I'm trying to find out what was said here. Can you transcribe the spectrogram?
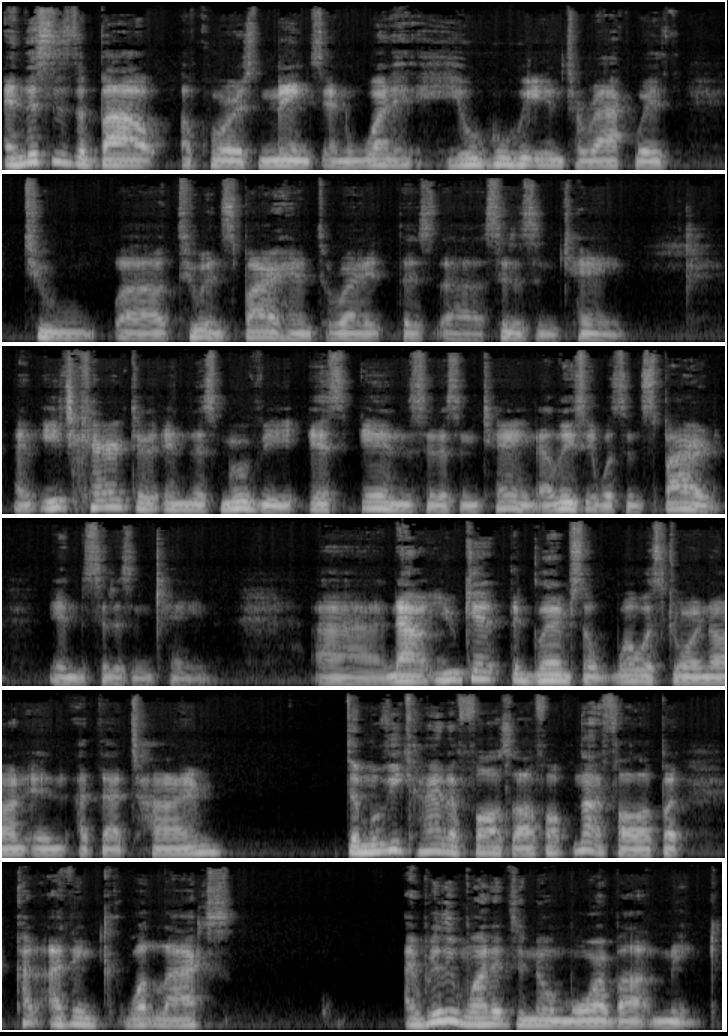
and this is about, of course, Minx and what he, who he interact with to uh, to inspire him to write this uh, Citizen Kane and each character in this movie is in Citizen Kane. At least it was inspired in Citizen Kane. Uh, now you get the glimpse of what was going on in at that time. The movie kind of falls off, not fall off, but kind of, I think what lacks. I really wanted to know more about Mank,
